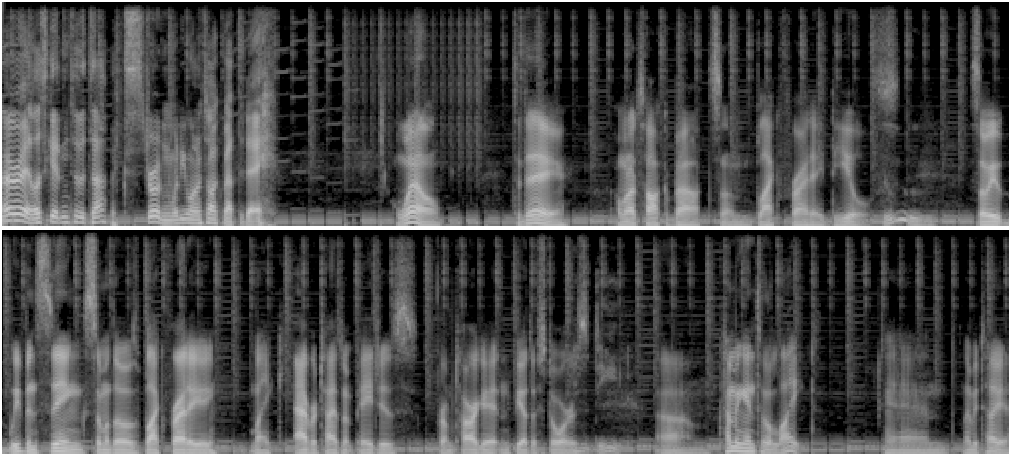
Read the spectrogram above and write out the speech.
All right, let's get into the topics. Jordan, what do you want to talk about today? Well, today I want to talk about some Black Friday deals. Ooh. So we, we've been seeing some of those Black Friday like advertisement pages from Target and a few other stores Indeed. um, coming into the light. And let me tell you,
